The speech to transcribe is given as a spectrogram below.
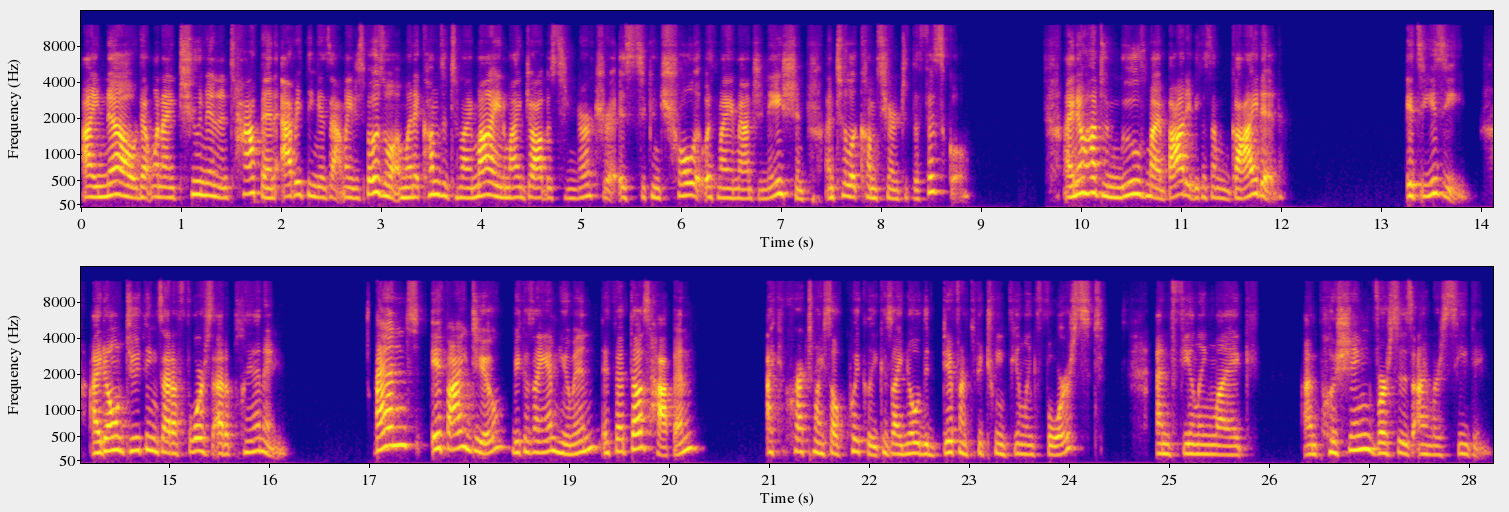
I know that when I tune in and tap in, everything is at my disposal. And when it comes into my mind, my job is to nurture it, is to control it with my imagination until it comes here into the physical. I know how to move my body because I'm guided. It's easy. I don't do things out of force, out of planning. And if I do, because I am human, if that does happen, I can correct myself quickly because I know the difference between feeling forced and feeling like I'm pushing versus I'm receiving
